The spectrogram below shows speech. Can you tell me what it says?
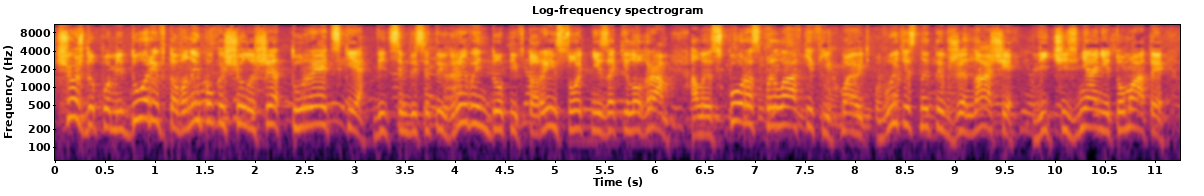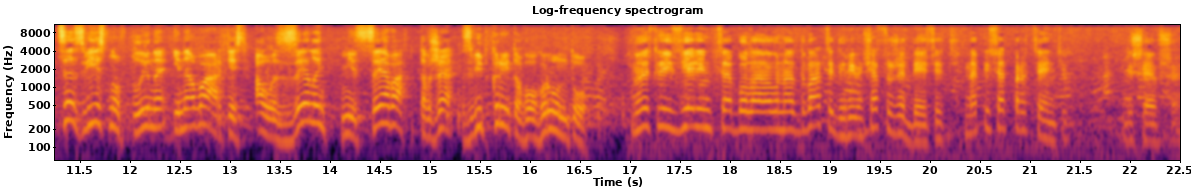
Що ж до помідорів, то вони поки що лише турецькі від 70 гривень до півтори сотні за кілограм. Але скоро з прилавків їх мають витіснити вже наші вітчизняні томати. Це, звісно, вплине і на вартість. А ось зелень місцева та вже з відкритого ґрунту. Ну, якщо зелень це була у нас 20 гривень, зараз уже 10, на 50% дешевше.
